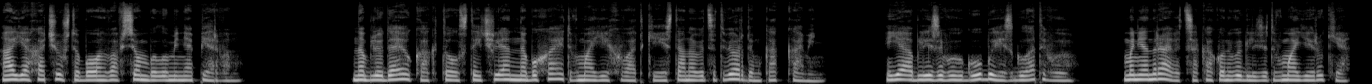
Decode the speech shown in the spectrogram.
А я хочу, чтобы он во всем был у меня первым. Наблюдаю, как толстый член набухает в моей хватке и становится твердым, как камень. Я облизываю губы и сглатываю. Мне нравится, как он выглядит в моей руке.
